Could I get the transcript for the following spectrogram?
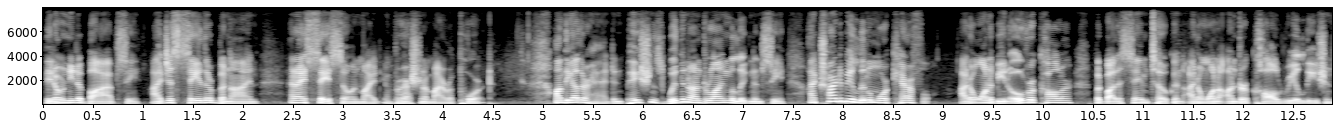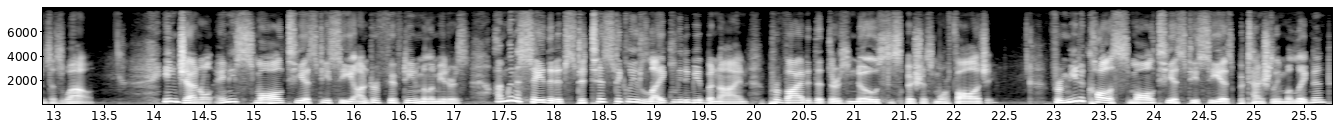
They don't need a biopsy. I just say they're benign, and I say so in my impression of my report. On the other hand, in patients with an underlying malignancy, I try to be a little more careful. I don't want to be an overcaller, but by the same token, I don't want to undercall real lesions as well. In general, any small TSTC under 15 millimeters, I'm going to say that it's statistically likely to be benign provided that there's no suspicious morphology. For me to call a small TSTC as potentially malignant,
